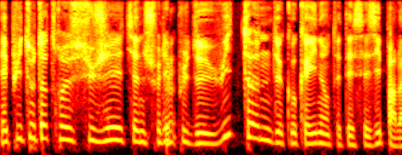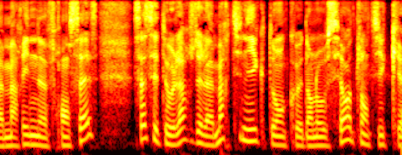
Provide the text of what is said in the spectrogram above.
Et puis tout autre sujet, Étienne Cholet, mm. plus de 8 tonnes de cocaïne ont été saisies par la marine française. Ça, c'était au large de la Martinique, donc dans l'océan Atlantique.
